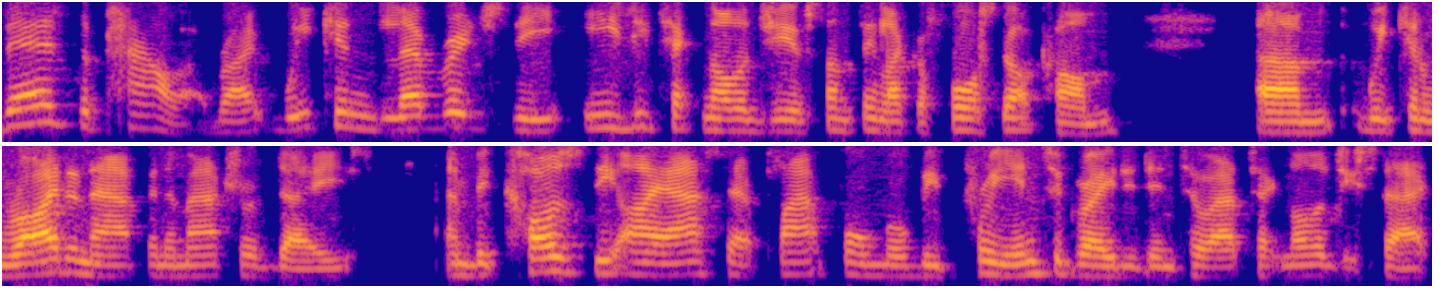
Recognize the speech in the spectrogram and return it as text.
there's the power, right? We can leverage the easy technology of something like a force.com. Um, we can write an app in a matter of days. And because the iAsset platform will be pre-integrated into our technology stack,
